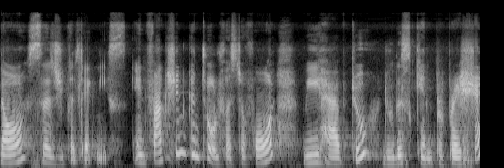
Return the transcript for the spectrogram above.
Now, surgical techniques. Infection control, first of all, we have to do the skin preparation.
